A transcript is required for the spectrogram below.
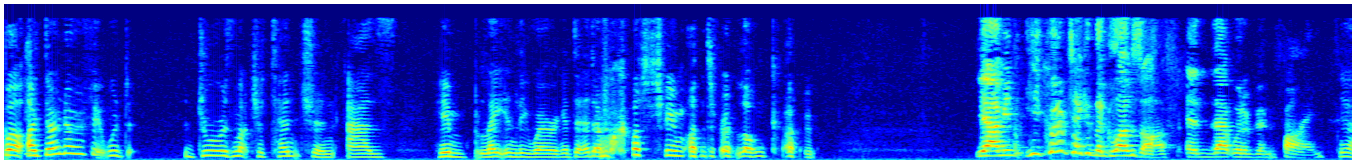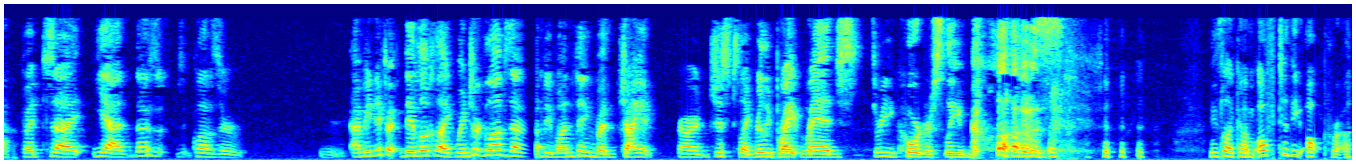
But I don't know if it would draw as much attention as him blatantly wearing a Daredevil costume under a long coat. Yeah, I mean, he could have taken the gloves off, and that would have been fine. Yeah. But uh, yeah, those gloves are. I mean, if it, they look like winter gloves, that would be one thing. But giant are just like really bright red, three quarter sleeve gloves. He's like, I'm off to the opera.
